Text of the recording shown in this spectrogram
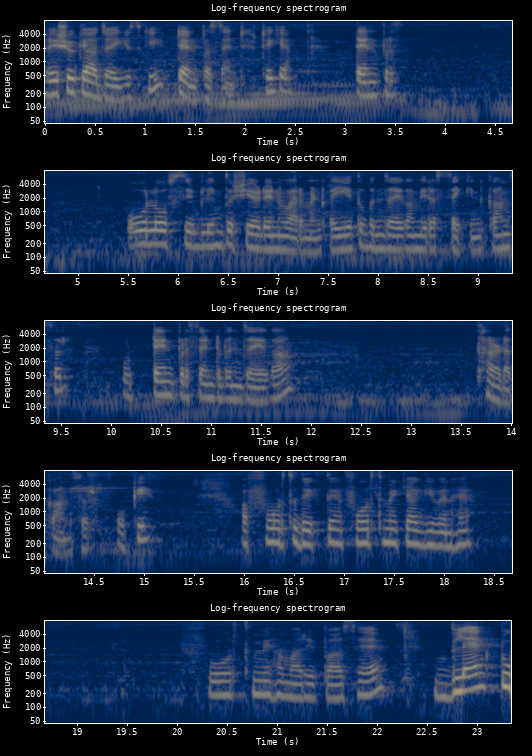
रेशियो क्या आ जाएगी इसकी? टेन परसेंट ठीक है? टेन पर ऑल ऑफ़ सिबलिंग तो शेयर्ड एनवायरनमेंट का। ये तो बन जाएगा मेरा सेकंड का आंसर और टेन परसेंट बन जाएगा। थर्ड का आंसर ओके अब फोर्थ देखते हैं फोर्थ में क्या गिवन है? फोर्थ में हमारे पास है blank two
